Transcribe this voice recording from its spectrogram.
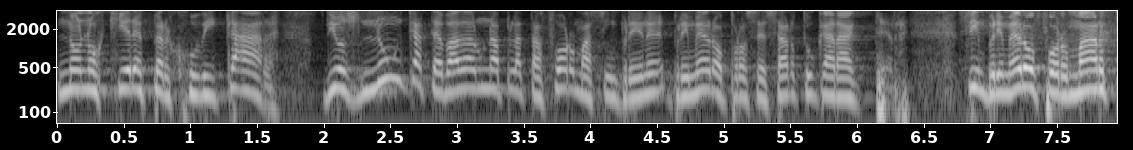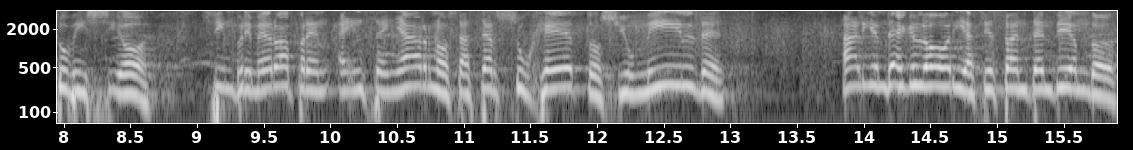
no nos quiere perjudicar. Dios nunca te va a dar una plataforma sin primero procesar tu carácter, sin primero formar tu visión, sin primero enseñarnos a ser sujetos y humildes. Alguien de gloria, si está entendiendo.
